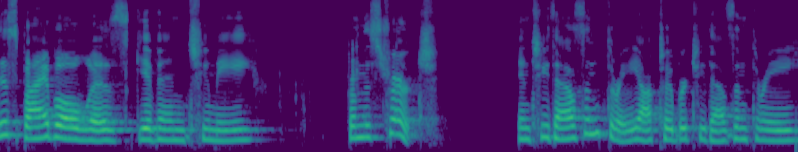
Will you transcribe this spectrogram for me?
This Bible was given to me from this church in 2003, October 2003,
